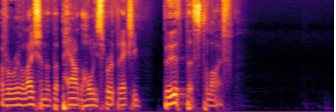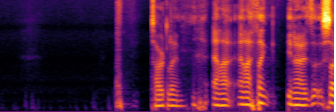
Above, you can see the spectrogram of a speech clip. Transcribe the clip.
of a revelation of the power of the Holy Spirit that actually birthed this to life. Totally, and I and I think you know so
